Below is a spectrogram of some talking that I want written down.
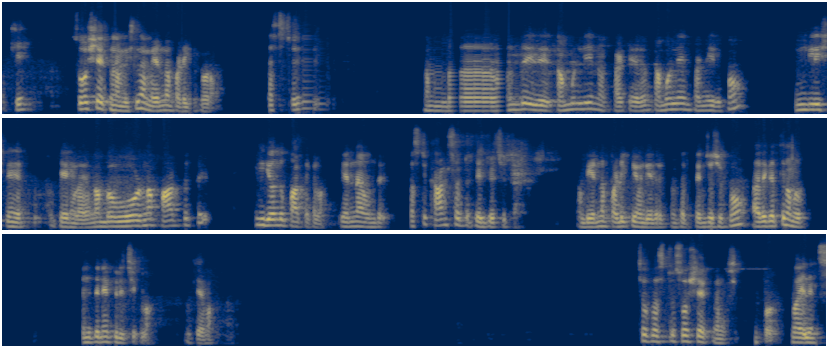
okay socio எக்கனாமிக்ஸ்ல நம்ம என்ன படிக்க போறோம்? ஃபர்ஸ்ட் நம்ம வந்து இது தமிழ்லயும் நான் காட்டிடுறேன் தமிழ்லயும் பண்ணியிருக்கோம். இங்கிலீஷ்லயும் இருக்கு. ஓகேங்களா நம்ம ஒவ்வொன்றா பார்த்துட்டு இங்க வந்து பார்த்துக்கலாம். என்ன வந்து? ஃபர்ஸ்ட் கான்செப்ட் தெரிஞ்சு வச்சுப்போம். நம்ம என்ன படிக்க வேண்டியது இருக்குன்றத தெரிஞ்சு வச்சுப்போம். அதுக்கடுத்து நம்ம தனித்தனியே பிரிச்சுக்கலாம். ஓகேவா ஸோ ஃபர்ஸ்ட் சோஷியோ எக்கனாமிக்ஸ் இப்போ வயலன்ஸ்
